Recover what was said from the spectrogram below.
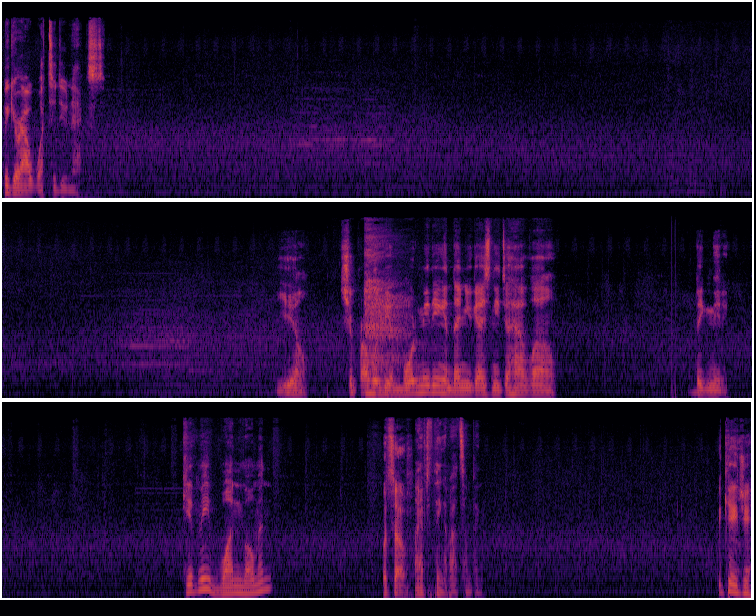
figure out what to do next. Yeah. Should probably be a board meeting and then you guys need to have a big meeting. Give me one moment. What's up? I have to think about something. KJ,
